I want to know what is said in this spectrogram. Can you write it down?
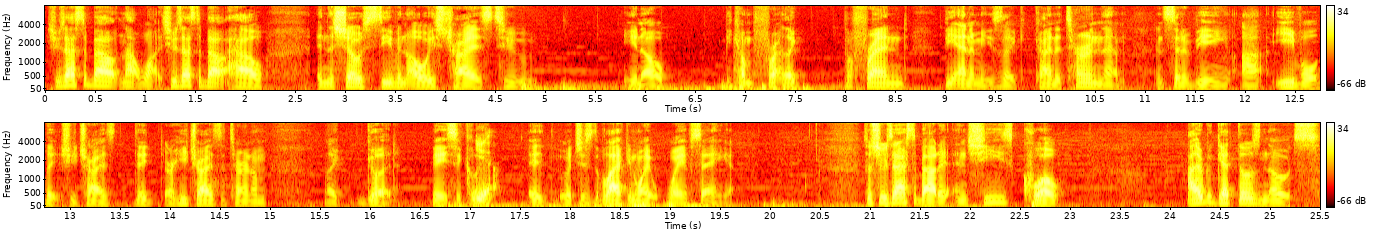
she was asked about not why. She was asked about how in the show Steven always tries to you know become fr- like befriend the enemies, like kind of turn them instead of being uh, evil. That she tries they or he tries to turn them like good, basically. Yeah. It which is the black and white way of saying it. So she was asked about it, and she's quote, "I would get those notes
